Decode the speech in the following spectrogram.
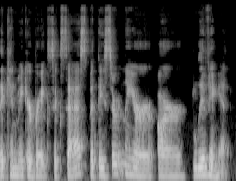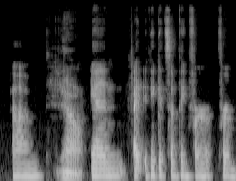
that can make or break success, but they certainly are are living it. Um, yeah, and I, I think it's something for for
